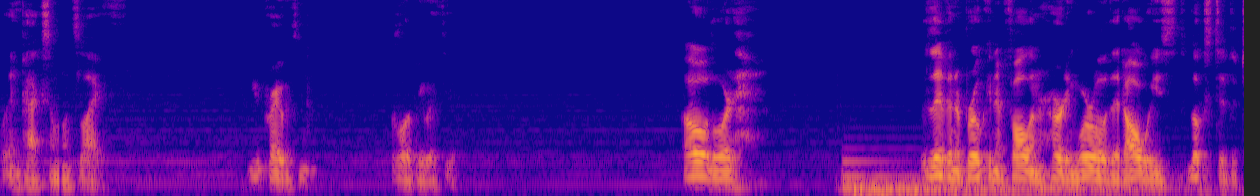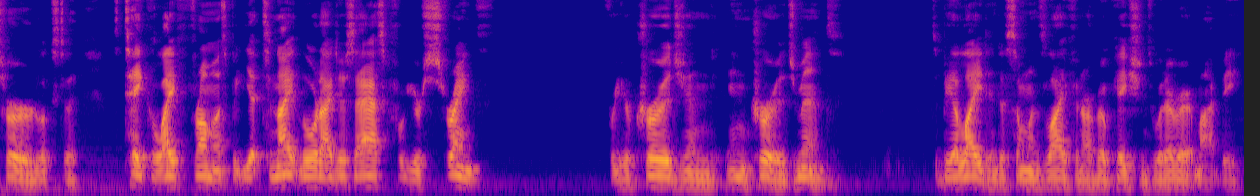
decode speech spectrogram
will impact someone's life. You pray with me. The Lord be with you. Oh, Lord, we live in a broken and fallen hurting world that always looks to deter, looks to, to take life from us. But yet tonight, Lord, I just ask for your strength, for your courage and encouragement to be a light into someone's life in our vocations, whatever it might be.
